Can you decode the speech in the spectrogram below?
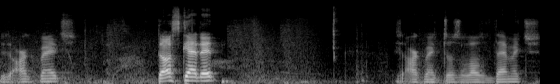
This Archmage does get it. This Archmage does a lot of damage.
